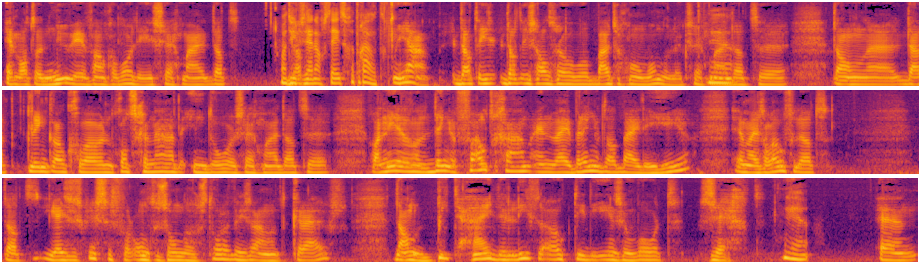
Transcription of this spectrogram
en wat er nu weer van geworden is, zeg maar. Dat, Want jullie zijn nog steeds getrouwd. Ja, dat is, dat is al zo buitengewoon wonderlijk, zeg maar. Ja. Dat, dan, dat klinkt ook gewoon Gods genade in door, zeg maar. Dat wanneer dan dingen fout gaan en wij brengen dat bij de Heer en wij geloven dat dat Jezus Christus voor onze zonde gestorven is aan het kruis, dan biedt hij de liefde ook die hij in zijn woord zegt. Ja. En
